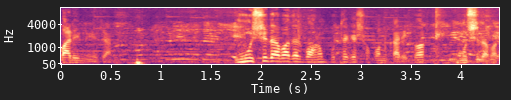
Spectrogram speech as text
বাড়ি নিয়ে যান। মুর্শিদাবাদের বহরমপুর থেকে স্বপন কারিগর, মুর্শিদাবাদ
